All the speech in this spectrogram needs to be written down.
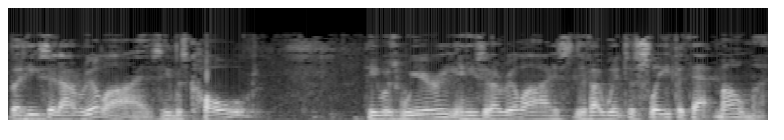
But he said, I realized he was cold. He was weary. And he said, I realized that if I went to sleep at that moment,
